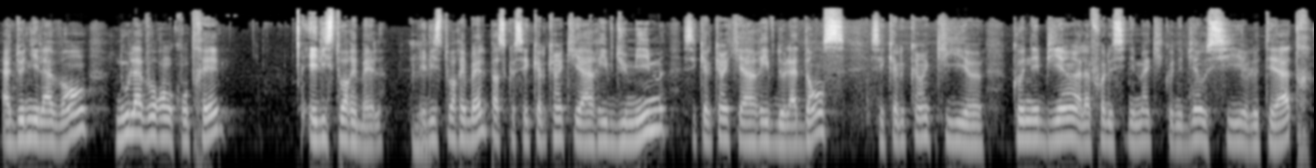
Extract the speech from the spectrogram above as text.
à Denis Lavant, nous l'avons rencontré, et l'histoire est belle. Et l'histoire est belle parce que c'est quelqu'un qui arrive du mime, c'est quelqu'un qui arrive de la danse, c'est quelqu'un qui euh, connaît bien à la fois le cinéma, qui connaît bien aussi le théâtre,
